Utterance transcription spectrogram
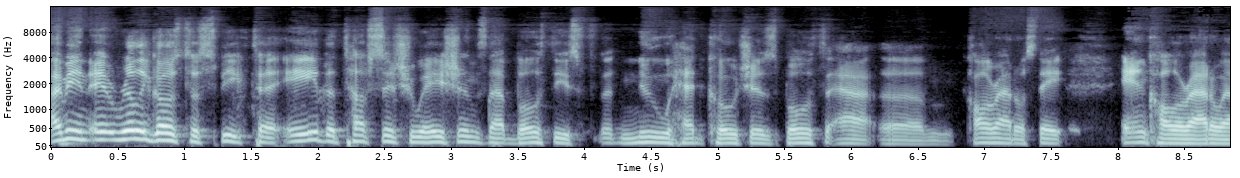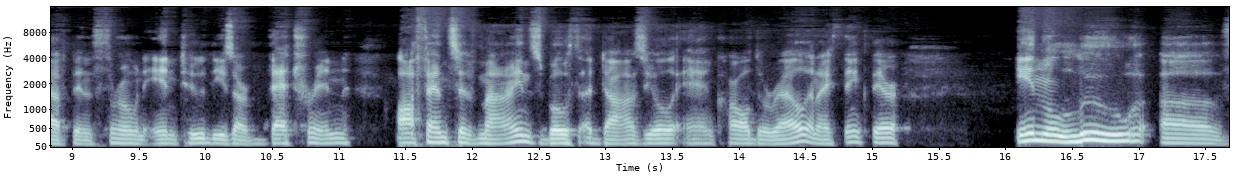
I mean, it really goes to speak to a the tough situations that both these new head coaches, both at um, Colorado State and Colorado, have been thrown into. These are veteran offensive minds, both Addazio and Karl Dorrell, and I think they're in lieu of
